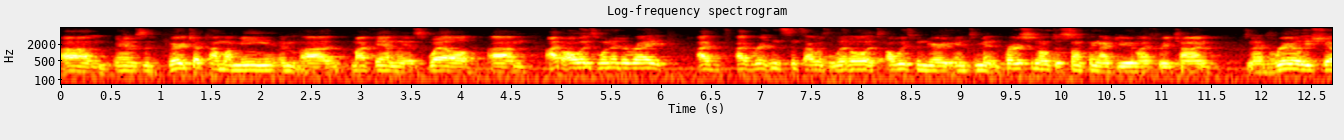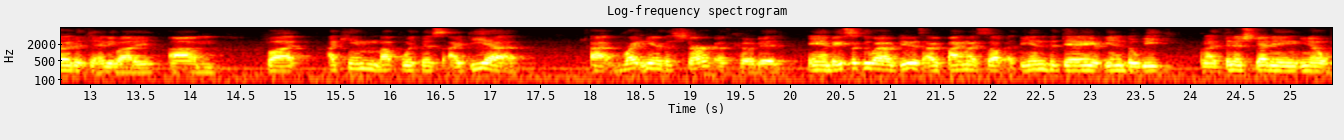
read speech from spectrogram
um, and it was a very tough time on me and uh, my family as well. Um, I've always wanted to write. I've, I've written since I was little. It's always been very intimate and personal, just something I do in my free time, and I've rarely showed it to anybody. Um, but I came up with this idea uh, right near the start of COVID, and basically what I would do is I would find myself at the end of the day or the end of the week when I finished studying, you know,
